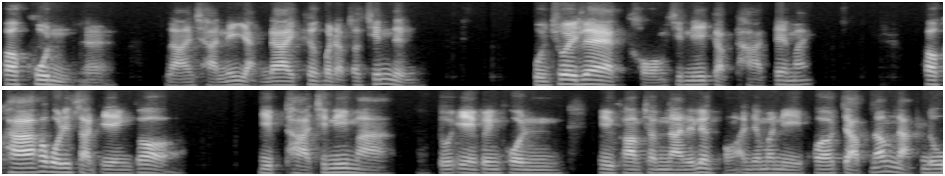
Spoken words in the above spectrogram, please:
พ่อคุณ หลานฉันนี่อยากได้เครื่องประดับสักชิ้นหนึ่ง คุณช่วยแลกของชิ้นนี้กับถาดได้ไหมพ่อค้าเขาบริษัทเองก็หยิบถาดชิ้นนี้มา ตัวเองเป็นคนมีความชำนาญในเรื่องของอัญมณี พอจับน้ำหนักดู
